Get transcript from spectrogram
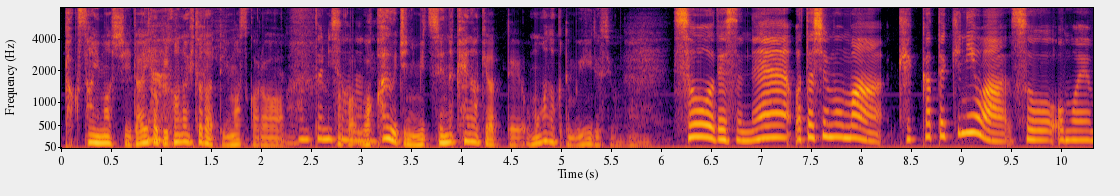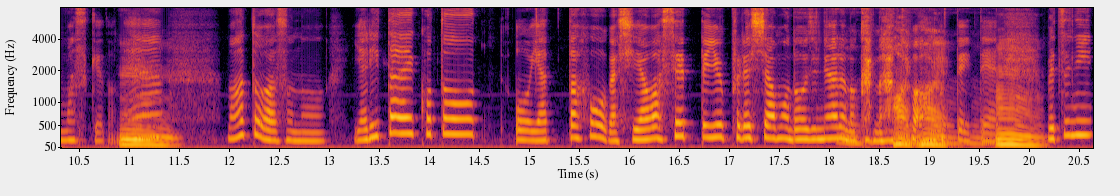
たくさんいますし大学行かない人だっていますから本当にそう若いうちに見つけなきゃって思わなくてもいいですよね。そうですね。私もまあ結果的にはそう思えますけどね、うん。まあ、あとはそのやりたいことをやった方が幸せっていうプレッシャーも同時にあるのかなとは思っていて、うん。別に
